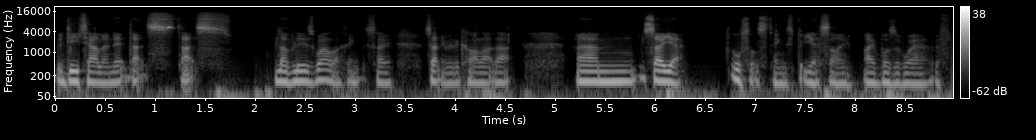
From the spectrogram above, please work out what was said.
the detail in it, that's that's lovely as well. I think so. Certainly with a car like that. Um, so yeah, all sorts of things. But yes, I, I was aware of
